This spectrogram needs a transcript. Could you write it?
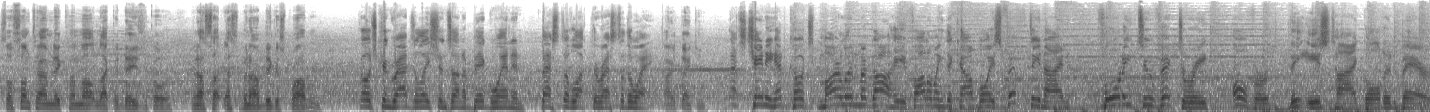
So sometimes they come out like a daisy and that's that's been our biggest problem. Coach, congratulations on a big win and best of luck the rest of the way. All right, thank you. That's Chaney head coach Marlon McGaughy following the Cowboys' 59 42 victory over the East High Golden Bears.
